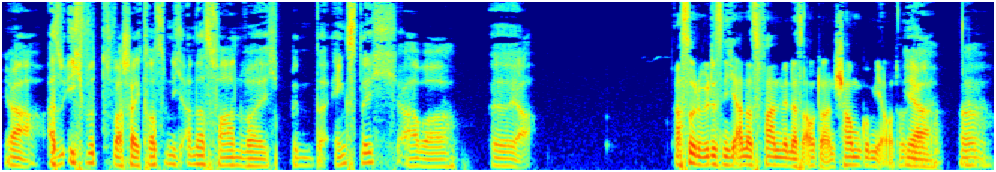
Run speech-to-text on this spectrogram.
Ja, also ich würde wahrscheinlich trotzdem nicht anders fahren, weil ich bin da ängstlich, aber äh, ja. Ach so, du würdest nicht anders fahren, wenn das Auto ein Schaumgummiauto wäre. Ja, ah.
